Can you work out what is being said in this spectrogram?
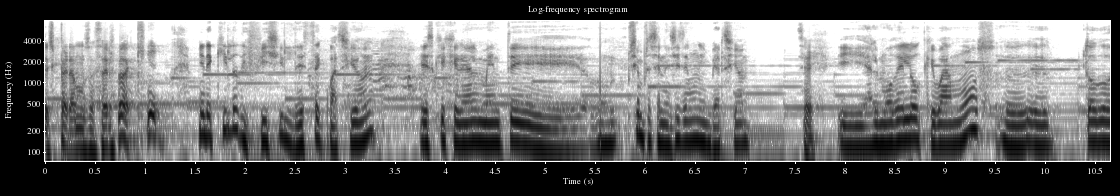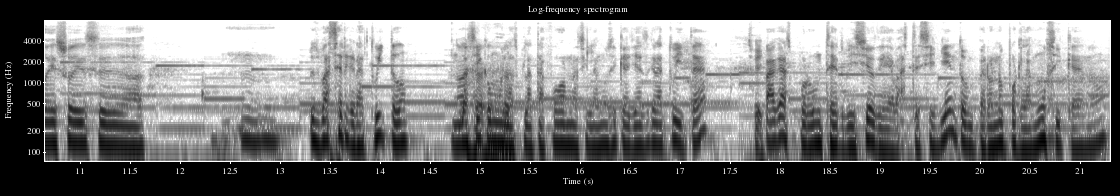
esperamos hacerlo aquí. Mire, aquí lo difícil de esta ecuación es que generalmente siempre se necesita una inversión. Sí. Y al modelo que vamos, eh, todo eso es, eh, pues va a ser gratuito, ¿no? Así como las plataformas y la música ya es gratuita, Sí. pagas por un servicio de abastecimiento, pero no por la música, ¿no?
